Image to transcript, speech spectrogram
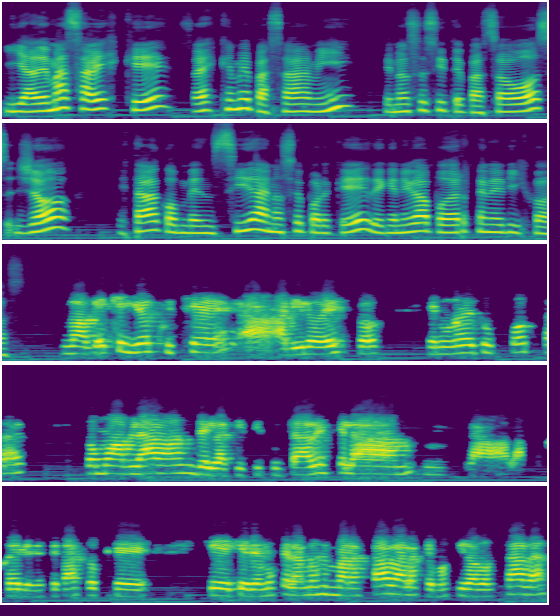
Y además, ¿sabes qué? ¿Sabes qué me pasaba a mí? Que no sé si te pasó a vos. Yo estaba convencida, no sé por qué, de que no iba a poder tener hijos. No, es que yo escuché al hilo de esto en uno de tus podcasts cómo hablaban de las dificultades que la, las mujeres, en este caso que, que queremos quedarnos embarazadas, las que hemos sido adoptadas,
